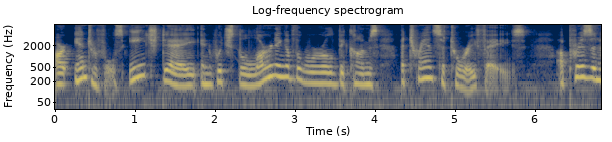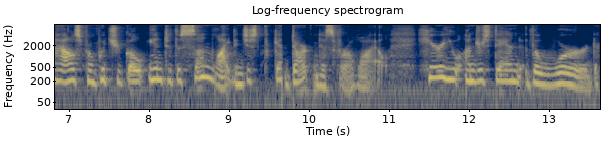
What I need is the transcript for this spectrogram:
are intervals each day in which the learning of the world becomes a transitory phase a prison house from which you go into the sunlight and just forget darkness for a while. Here you understand the Word,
